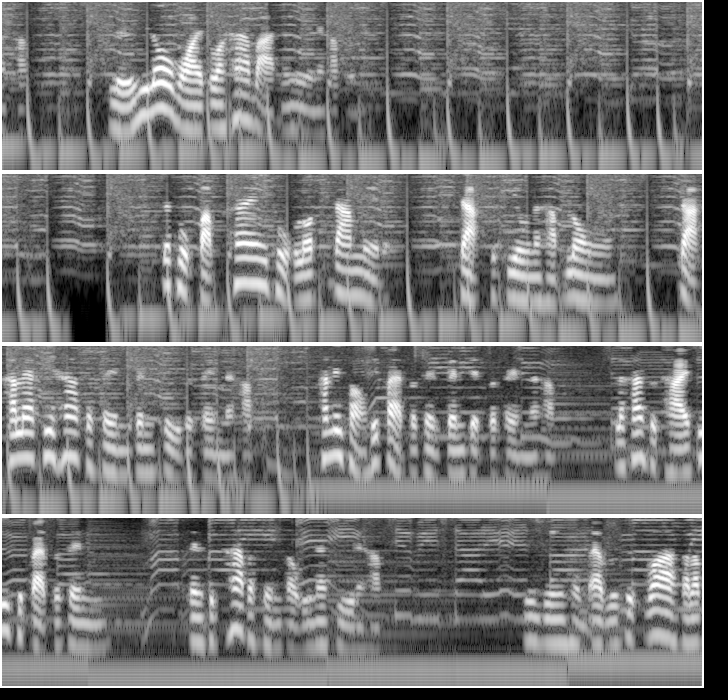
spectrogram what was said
นะครับ หรือฮีโร่วอยตัว 5 บาทนั่นเองนะครับจะถูกปรับให้ถูกลดดาเมจจากสกิลนะครับ ลงจากขั้นแรกที่ 5%เป็น 4%นะครับ ขั้นที่ 2 ที่ 8%เป็น 7%นะครับ และขั้นสุดท้ายที่ 18%เป็น 15%ต่อวินาทีนะครับ จริงๆ ผมแอบรู้สึกว่าสำหรับ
